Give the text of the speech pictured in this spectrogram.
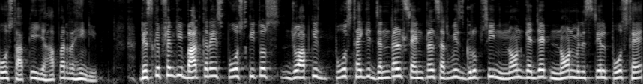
पोस्ट आपकी यहाँ पर रहेंगी। डिस्क्रिप्शन की बात करें, इस पोस्ट की तो जो आपकी पोस्ट है कि general central service group C non gazette non ministerial post है।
